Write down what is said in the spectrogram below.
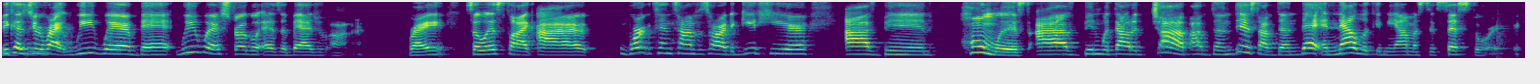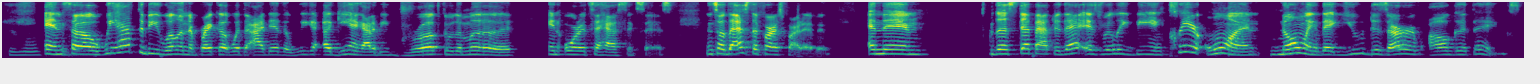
Because you're mm-hmm. right we wear bad we wear struggle as a badge of honor right? So it's like i worked 10 times as hard to get here. I've been homeless. I've been without a job. I've done this i've done that. And now look at me i'm a success story. Mm-hmm. and so we have to be willing to break up with the idea that we again got to be drugged through the mud in order to have success. And so that's the first part of it. And then the step after that is really being clear on knowing that you deserve all good things.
